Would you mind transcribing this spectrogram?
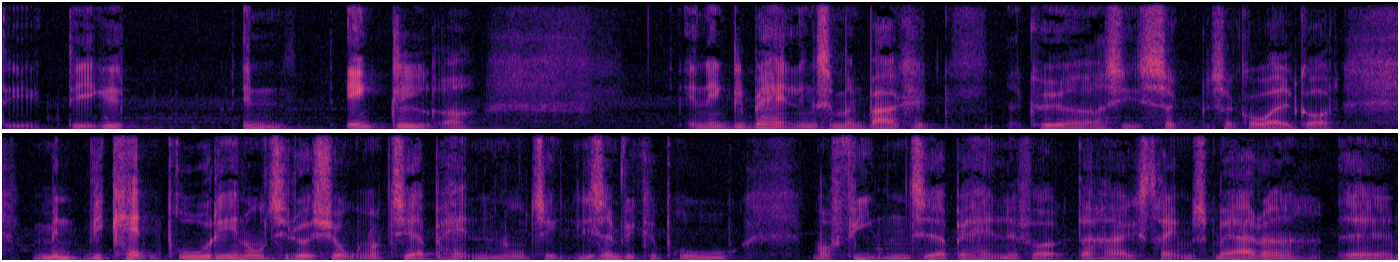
Det, det er ikke en enkel og en enkel behandling, som man bare kan køre og sige, så, så går alt godt. Men vi kan bruge det i nogle situationer til at behandle nogle ting, ligesom vi kan bruge morfinen til at behandle folk, der har ekstreme smerter. Øh,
